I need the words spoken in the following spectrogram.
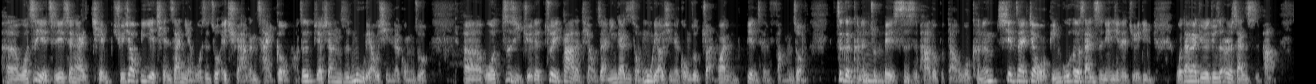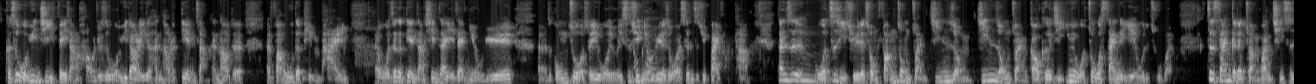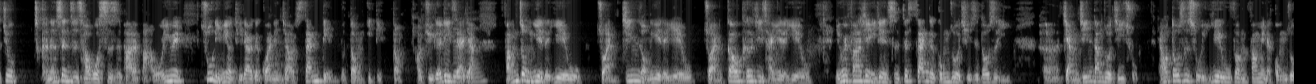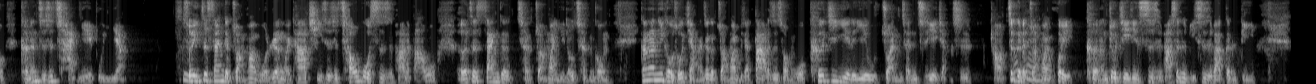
呃，我自己的职业生涯前学校毕业前三年，我是做 HR 跟采购啊，这个比较像是幕僚型的工作。呃，我自己觉得最大的挑战应该是从幕僚型的工作转换变成房仲。这个可能准备四十趴都不到，嗯，我可能现在叫我评估二三十年前的决定，我大概觉得就是二三十趴。可是我运气非常好，就是我遇到了一个很好的店长，很好的呃房屋的品牌。呃，我这个店长现在也在纽约呃工作，所以我有一次去纽约的时候，我甚至去拜访他。但是我自己觉得从房仲转金融，金融转高科技，因为我做过三个业务的主管，这三个的转换其实就。可能甚至超过四十趴的把握，因为书里面有提到一个观念，叫“三点不动，一点动”。好，举个例子来讲，对对对，房仲业的业务转金融业的业务，转高科技产业的业务，你会发现一件事：这三个工作其实都是以呃奖金当做基础，然后都是属于业务方方面的工作，可能只是产业不一样。所以这三个转换，我认为它其实是超过四十趴的把握，而这三个成转换也都成功。刚刚 Nico 所讲的这个转换比较大的是从我科技业的业务转成职业讲师，好，这个的转换会可能就接近四十趴，甚至比四十趴更低。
